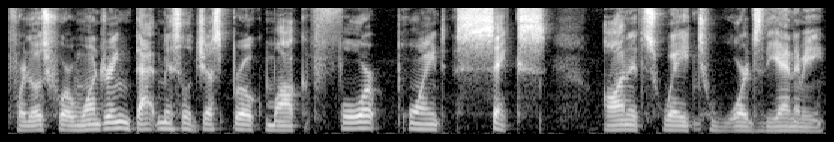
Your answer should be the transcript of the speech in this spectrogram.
for those who are wondering, that missile just broke Mach 4.6 on its way towards the enemy,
